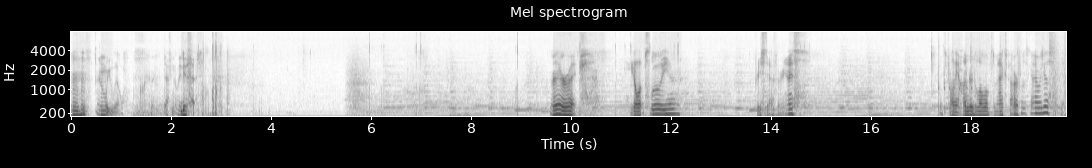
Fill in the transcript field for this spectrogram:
Mm-hmm, and we will. Definitely do that. Alright. Heal up slowly here. Priest staff, very nice. It's probably 100 low up to max power for this guy, I guess? Yes.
